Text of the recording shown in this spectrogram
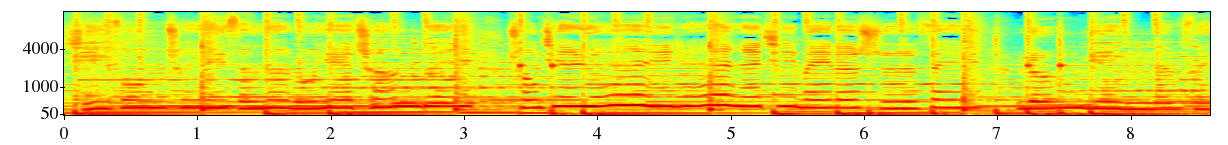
西风吹散了落叶成堆，窗前月夜凄美了是非，冷雁南飞。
